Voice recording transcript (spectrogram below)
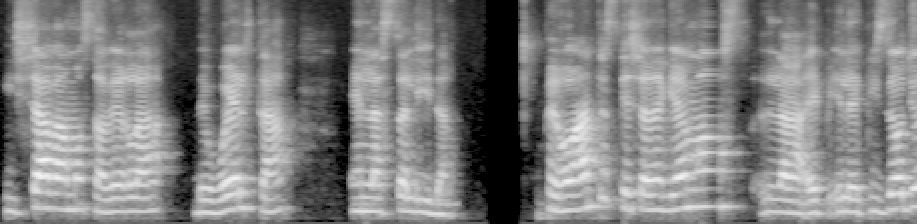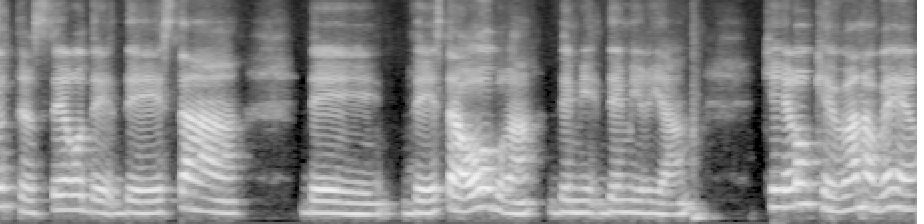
y ya vamos a verla de vuelta en la salida. Pero antes que lleguemos el episodio tercero de esta de, esta obra de, Miriam, quiero que van a ver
